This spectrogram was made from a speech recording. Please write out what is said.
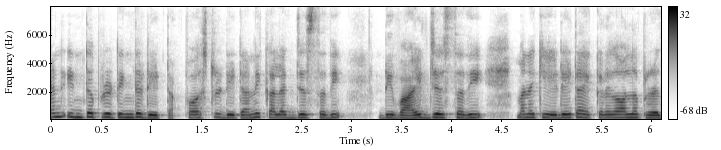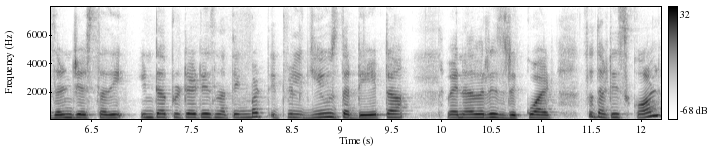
and interpreting the data first డేటాని కలెక్ట్ చేస్తుంది డివైడ్ చేస్తుంది. మనకి ఏ డేటా ఎక్కడ కావాలో ప్రజెంట్ చేస్తుంది. Interpretate is nothing but it will gives the data whenever is required so that is called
